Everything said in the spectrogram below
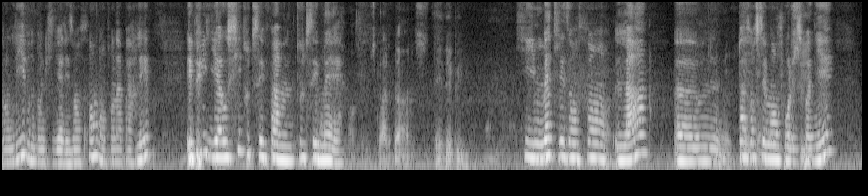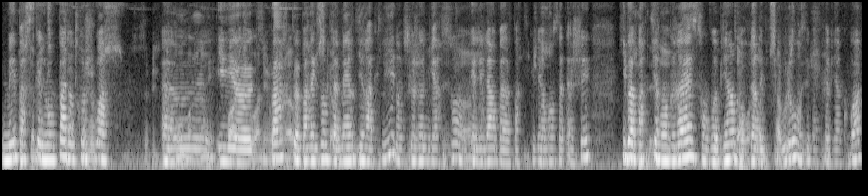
dans le livre. Donc, il y a les enfants dont on a parlé. Et puis, il y a aussi toutes ces femmes, toutes ces mères qui mettent les enfants là, euh, pas forcément pour les soigner, mais parce qu'elles n'ont pas d'autre choix. Euh, et euh, qui partent, par exemple, la mère d'Irakli, donc ce jeune garçon auquel est là va particulièrement s'attacher, qui va partir en Grèce, on voit bien, pour faire des petits boulots, on ne sait pas très bien quoi.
